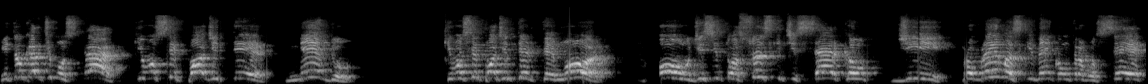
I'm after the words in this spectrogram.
Então, eu quero te mostrar que você pode ter medo, que você pode ter temor, ou de situações que te cercam, de problemas que vêm contra você,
